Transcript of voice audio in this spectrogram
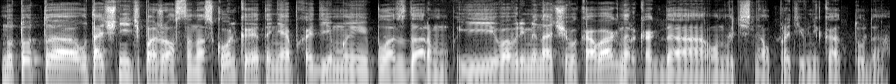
Ну, тут э, уточните, пожалуйста, насколько это необходимый плацдарм. И во времена ЧВК «Вагнер», когда он вытеснял противника оттуда,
